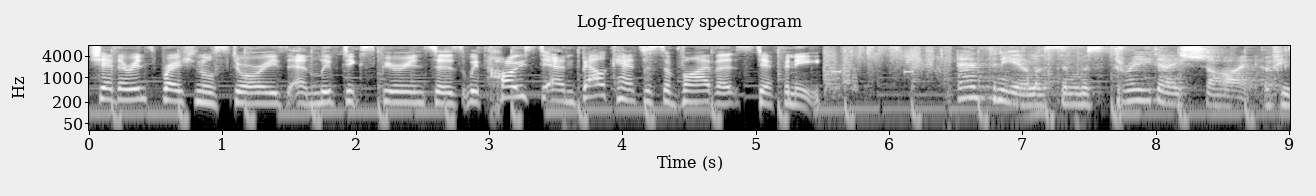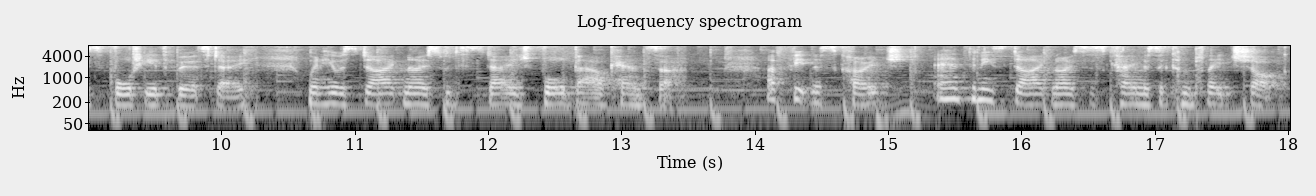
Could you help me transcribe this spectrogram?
share their inspirational stories and lived experiences with host and bowel cancer survivor Stephanie. Anthony Ellison was three days shy of his 40th birthday when he was diagnosed with stage 4 bowel cancer. A fitness coach, Anthony's diagnosis came as a complete shock.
